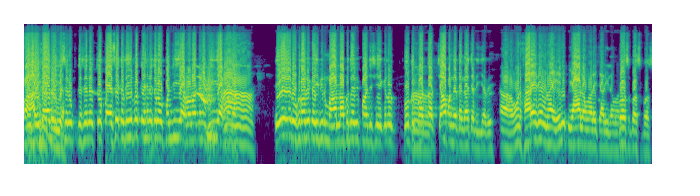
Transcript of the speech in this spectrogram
ਭਾਅ ਭਾਈ ਵੀ ਸਾਹਿਬ ਸਹੀ ਆ। ਕਿਸੇ ਨੂੰ ਕਿਸੇ ਨੇ ਚਲੋ ਪੈਸੇ ਕੁਲਦੀਪ ਕਿਸੇ ਨੇ ਚਲੋ 5000 ਲਾਉਣਾ ਕਿਸੇ ਨੇ 20000 ਹਾਂ ਲਾਉਣਾ। ਹਾਂ। ਇਹ ਰੁਕਦਾ ਵੀ ਕਈ ਵੀਰ ਮਾਲ ਲੱਭਦੇ ਵੀ 5-6 ਕਿਲੋ ਦੁੱਧ ਪੱਕਾ ਚਾਹ ਬੰਦੇ ਡੰਗਾ ਚੱਲੀ ਜਾਵੇ। ਆਹੋ ਹੁਣ ਸਾਰੇ ਦੇ ਹੁਣ ਹੈਗੇ ਨਹੀਂ 50 ਲਾਉਣ ਵਾਲੇ 40 ਲਾਉਣ ਵਾਲੇ। ਬਸ ਬਸ ਬਸ।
